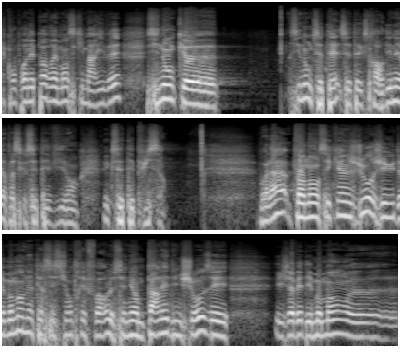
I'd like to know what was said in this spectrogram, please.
je comprenais pas vraiment ce qui m'arrivait, sinon que, sinon c'était extraordinaire parce que c'était vivant et que c'était puissant. Voilà, pendant ces 15 jours, j'ai eu des moments d'intercession très forts. Le Seigneur me parlait d'une chose et, j'avais des moments euh,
